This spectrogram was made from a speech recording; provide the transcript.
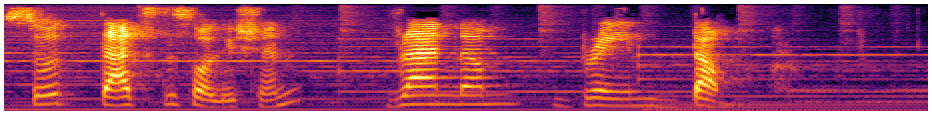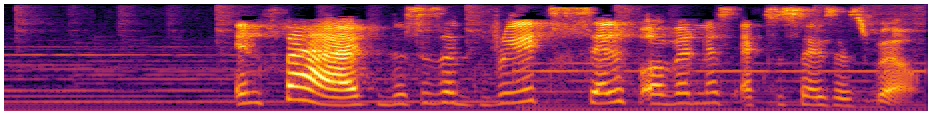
So that's the solution random brain dump. In fact, this is a great self awareness exercise as well.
